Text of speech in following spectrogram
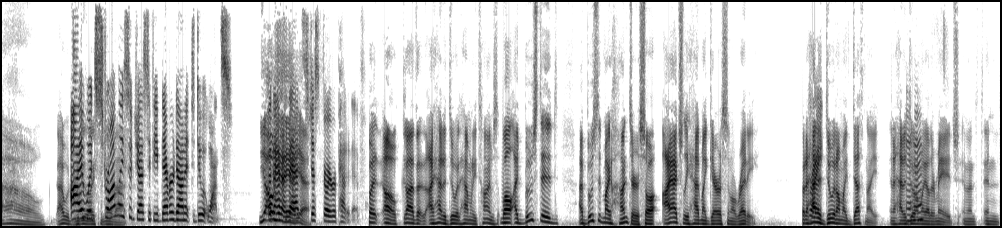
Oh, I would. I would like strongly suggest if you've never done it to do it once. Yeah, But oh yeah, yeah, yeah. it's just very repetitive. But oh god, I had to do it how many times? Well, I boosted, I boosted my hunter, so I actually had my garrison already, but I had to do it on my death knight, and I had to do it on Mhm. my other mage, and then and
